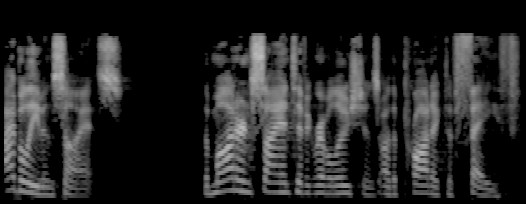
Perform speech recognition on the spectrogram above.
I believe in science. The modern scientific revolutions are the product of faith.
